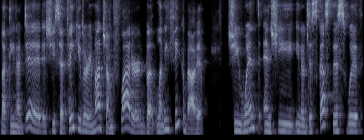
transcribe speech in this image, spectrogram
Latina did is she said, Thank you very much. I'm flattered, but let me think about it. She went and she, you know, discussed this with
